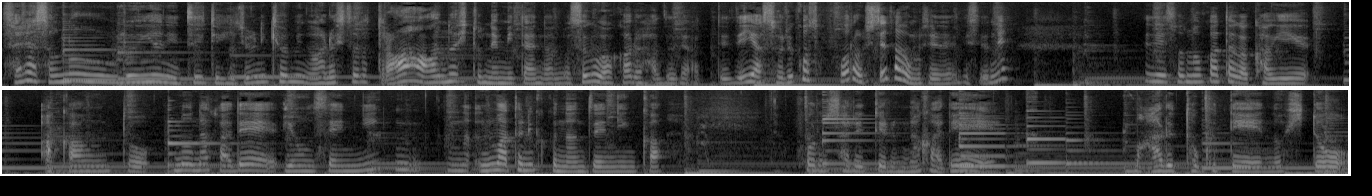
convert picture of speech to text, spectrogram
それはその分野について非常に興味がある人だったらあああの人ねみたいなのすぐ分かるはずであっていやそれこそフォローしてたかもしれないですよね。でその方が鍵アカウントの中で4,000人まあとにかく何千人かフォローされてる中で、まあ、ある特定の人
